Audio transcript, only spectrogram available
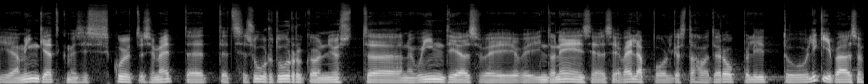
Ja mingi hetk me siis kujutasime ette, et, et see suur turg on just äh, nagu Indias või, või Indoneesias ja väljapool, kes tahavad Euroopa Liitu ligipääsu.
